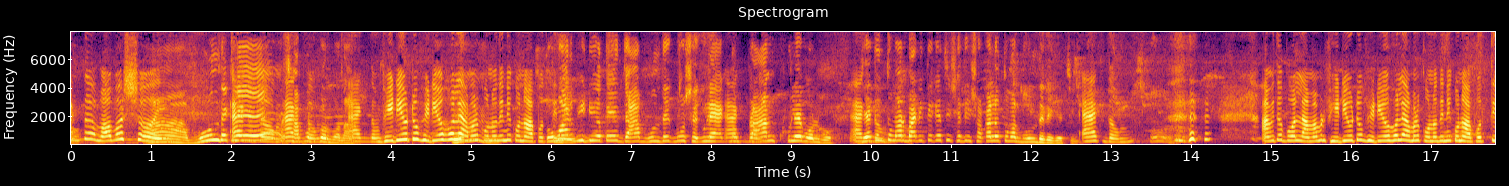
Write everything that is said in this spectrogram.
একদম অবশ্যই। হ্যাঁ, ভুল দেখলে সাপোর্ট করব না। একদম। ভিডিও টু ভিডিও হলে আমার কোনোদিনই কোনো আপত্তি তোমার ভিডিওতে যা ভুল দেখব সেগুলো একদম প্রাণ খুলে বলব। যেদিন তোমার বাড়িতে গেছি সেদিন সকালে তোমার ভুল ধরে গেছি। একদম। আমি তো বললাম আমার ভিডিও টু ভিডিও হলে আমার কোনোদিনই কোনো আপত্তি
